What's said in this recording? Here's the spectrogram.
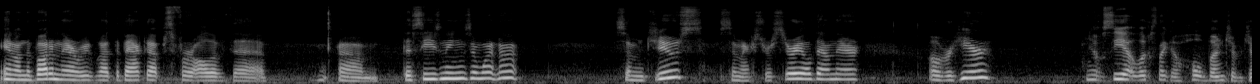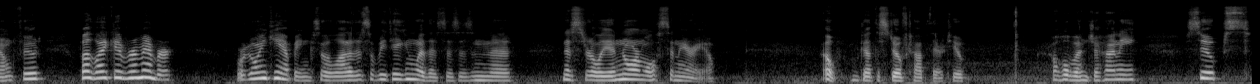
And on the bottom there, we've got the backups for all of the um, the seasonings and whatnot some juice, some extra cereal down there. Over here, you'll see it looks like a whole bunch of junk food. But like I remember, we're going camping, so a lot of this will be taken with us. This isn't a, necessarily a normal scenario. Oh, we've got the stove top there too. A whole bunch of honey, soups,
